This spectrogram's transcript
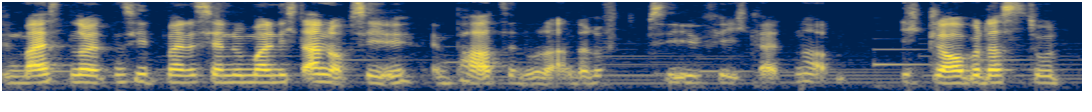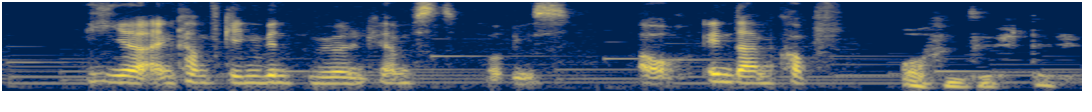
den meisten Leuten sieht man es ja nun mal nicht an, ob sie Empath sind oder andere Fähigkeiten haben. Ich glaube, dass du hier einen Kampf gegen Windmühlen kämpfst, Maurice. Auch in deinem Kopf. Offensichtlich.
